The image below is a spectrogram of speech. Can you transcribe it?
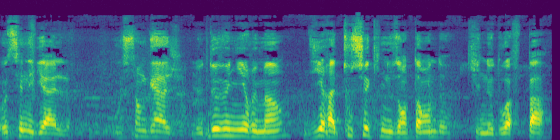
au Sénégal, où s'engage le devenir humain, dire à tous ceux qui nous entendent qu'ils ne doivent pas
